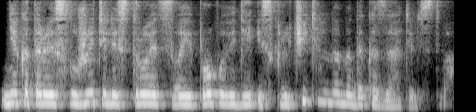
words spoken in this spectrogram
Некоторые служители строят свои проповеди исключительно на доказательствах.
